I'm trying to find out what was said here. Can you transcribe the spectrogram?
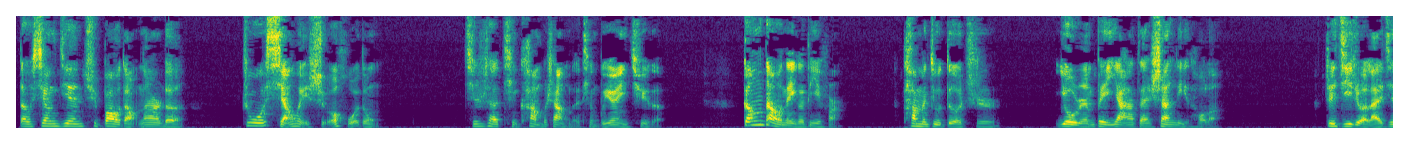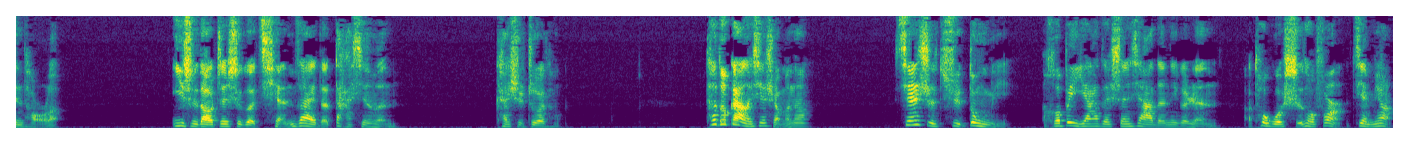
到乡间去报道那儿的捉响尾蛇活动。其实他挺看不上的，挺不愿意去的。刚到那个地方，他们就得知有人被压在山里头了。这记者来劲头了，意识到这是个潜在的大新闻，开始折腾。他都干了些什么呢？先是去洞里和被压在山下的那个人啊，透过石头缝见面。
